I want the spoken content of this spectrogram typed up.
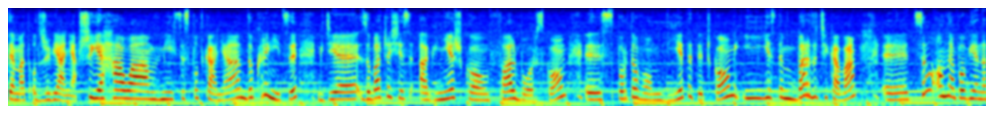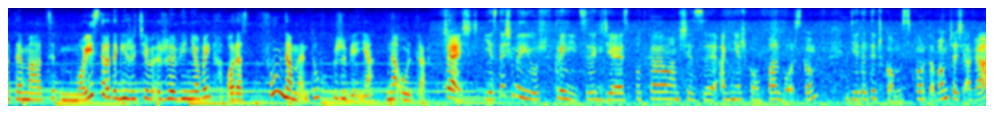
temat odżywiania. Przyjechałam w miejsce spotkania do Krynicy, gdzie zobaczę się z Agnieszką Falborską, y, sportową dietetyczką i jestem bardzo ciekawa, y, co ona powie na temat mojej strategii życie- żywieniowej oraz fundamentów żywienia na ultra. Cześć, jesteśmy już w Krynicy, gdzie spotkałam się z Agnieszką Falborską, dietetyczką sportową. Cześć Aga.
